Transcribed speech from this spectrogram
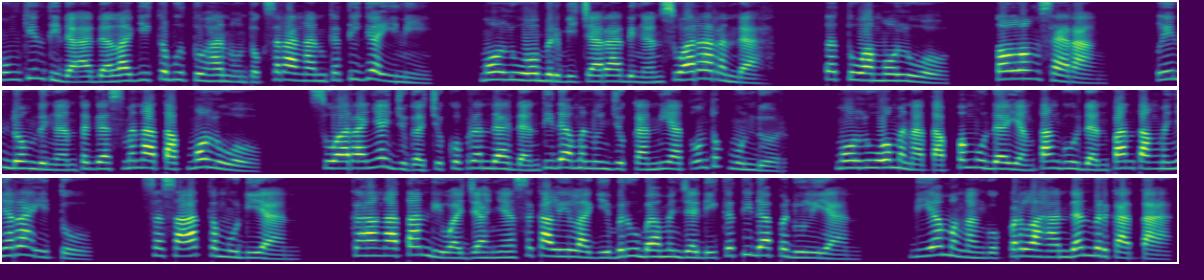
Mungkin tidak ada lagi kebutuhan untuk serangan ketiga ini. Moluo berbicara dengan suara rendah. Tetua Moluo, tolong serang. Lindong dengan tegas menatap Moluo. Suaranya juga cukup rendah dan tidak menunjukkan niat untuk mundur. Moluo menatap pemuda yang tangguh dan pantang menyerah itu. Sesaat kemudian, kehangatan di wajahnya sekali lagi berubah menjadi ketidakpedulian. Dia mengangguk perlahan dan berkata,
